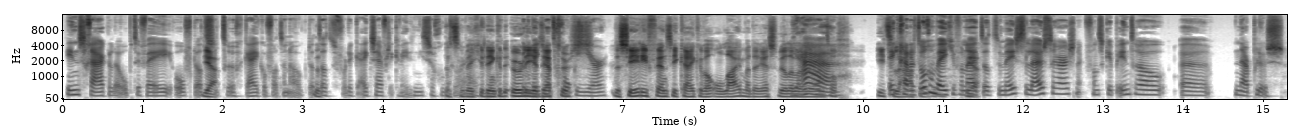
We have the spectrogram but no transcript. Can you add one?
inschakelen op tv, of dat Ja. ze terugkijken of wat dan ook. Dat Dat- dat voor de kijkcijfers, ik weet het niet zo goed dat is hoor, een beetje denken de early adapters. hier. De seriefans die kijken wel online, maar de rest willen we Ja. dan toch iets Ik ga later. er toch een beetje vanuit Ja. dat de meeste luisteraars van Skip Intro eh, naar Plus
